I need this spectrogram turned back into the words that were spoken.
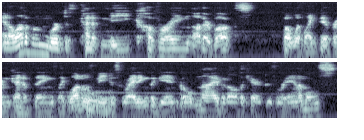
And a lot of them were just kind of me covering other books, but with like different kind of things. Like one was me just writing the game Goldeneye, but all the characters were animals.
